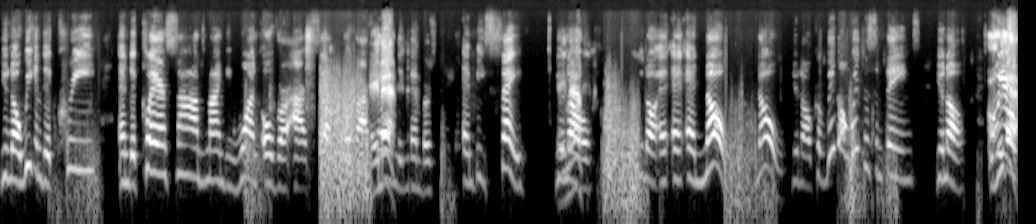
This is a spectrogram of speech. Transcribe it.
You know, we can decree and declare Psalms 91 over ourselves, over our Amen. family members, and be safe, you Amen. know, you know, and, and, and know, know, you know, because we're gonna witness some things, you know. Oh, we yeah.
